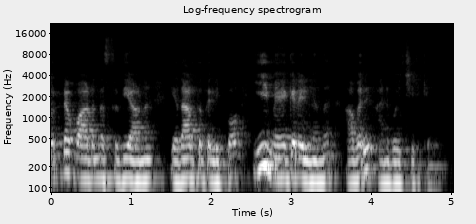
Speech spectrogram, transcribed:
തുന്നം പാടുന്ന സ്ഥിതിയാണ് യഥാർത്ഥത്തിൽ ഇപ്പോൾ ഈ മേഖലയിൽ നിന്ന് അവർ അനുഭവിച്ചിരിക്കുന്നത്.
